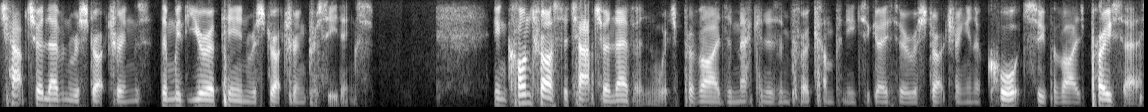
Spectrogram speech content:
Chapter 11 restructurings than with European restructuring proceedings. In contrast to Chapter 11, which provides a mechanism for a company to go through a restructuring in a court supervised process,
